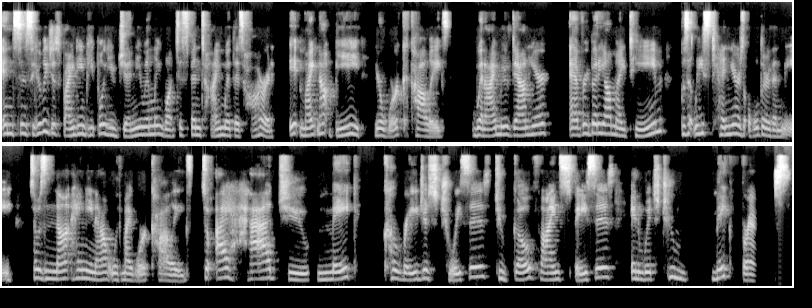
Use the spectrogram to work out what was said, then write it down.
And sincerely, just finding people you genuinely want to spend time with is hard. It might not be your work colleagues. When I moved down here, everybody on my team was at least 10 years older than me. So I was not hanging out with my work colleagues. So I had to make courageous choices to go find spaces in which to make friends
